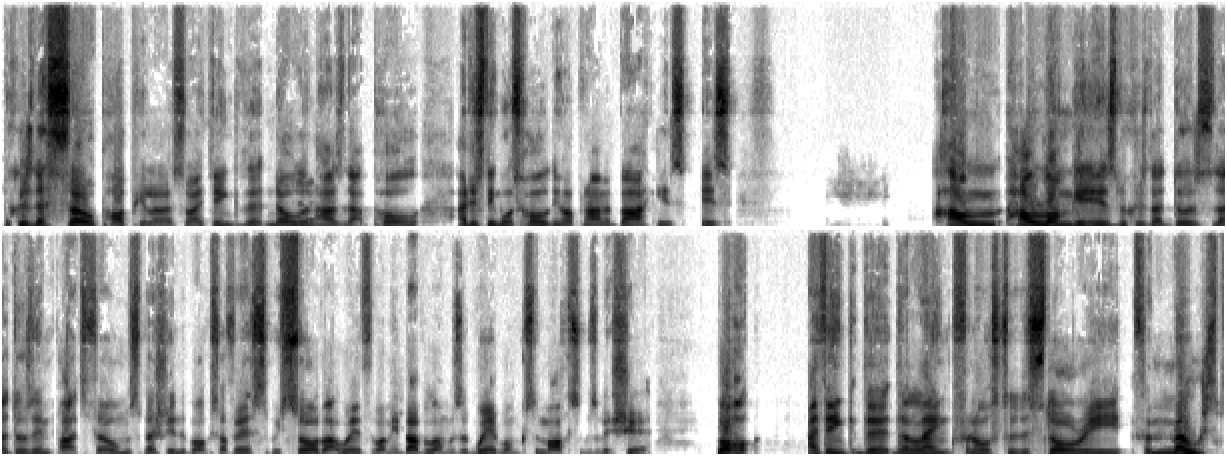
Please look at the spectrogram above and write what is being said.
because they're so popular. So I think that Nolan has that pull. I just think what's holding Oppenheimer back is is how how long it is because that does that does impact films, especially in the box office. We saw that with well, I mean Babylon was a weird one because the marketing was a bit shit, but I think the the length and also the story for most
